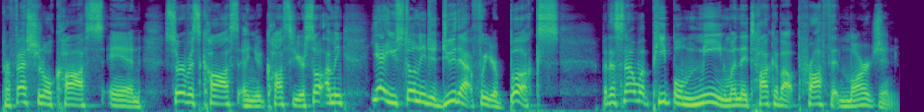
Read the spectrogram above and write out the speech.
professional costs and service costs and your cost of your soul. I mean, yeah, you still need to do that for your books, but that's not what people mean when they talk about profit margin.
